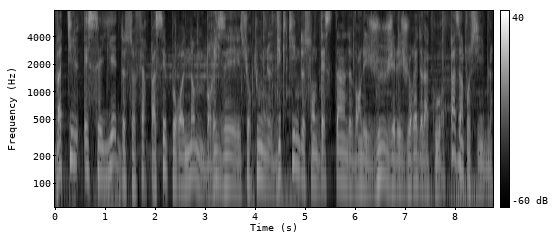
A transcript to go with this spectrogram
Va-t-il essayer de se faire passer pour un homme brisé et surtout une victime de son destin devant les juges et les jurés de la cour? Pas impossible.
